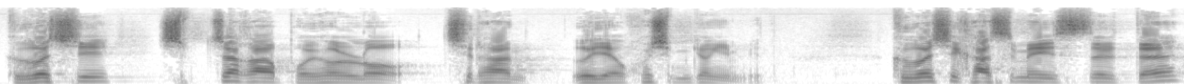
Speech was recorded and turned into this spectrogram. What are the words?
그것이 십자가 보혈로 칠한 의의 호심경입니다. 그것이 가슴에 있을 때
